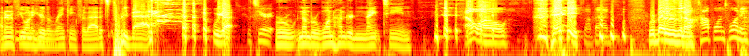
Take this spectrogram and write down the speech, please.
I don't know if you want to hear the ranking for that. It's pretty bad. we got Let's hear it. we're number 119. Hello. Hey, Not bad. we're better than a Top 120.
